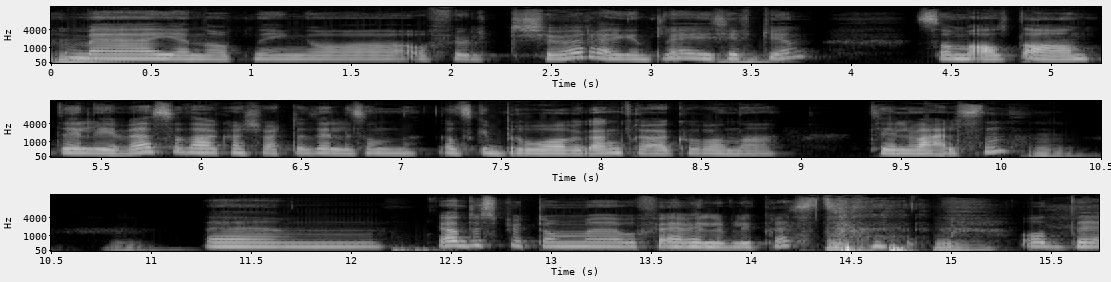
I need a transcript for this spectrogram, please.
Mm. med gjenåpning og, og fullt kjør, egentlig, i kirken. Som alt annet i livet, så det har kanskje vært veldig sånn ganske brå overgang fra koronatilværelsen. Mm. Mm. Um, ja, du spurte om hvorfor jeg ville bli prest. Mm. Og det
